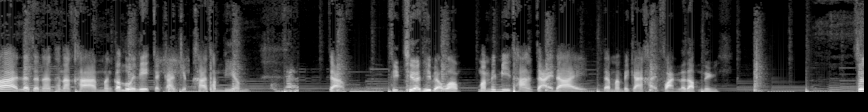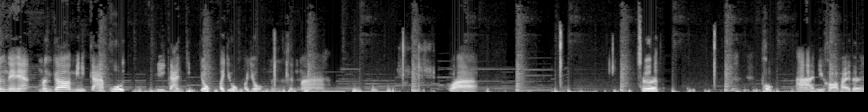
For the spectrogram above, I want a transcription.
บ้านและจากนั้นธนาคารมันก็รวยเละจากการเก็บค่าธรรมเนียม จากสินเชื่อที่แบบว่ามันไม่มีทางจ่ายได้ แต่มันเป็นการขายฝันระดับหนึ่ง ซึ่งในเนี้ยมันก็มีการพูดมีการหยิบยกประโยคประโยคหนึ่งขึ้นมา ว่าเชิร์ตผมอ่าดีขออภัยด้วย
